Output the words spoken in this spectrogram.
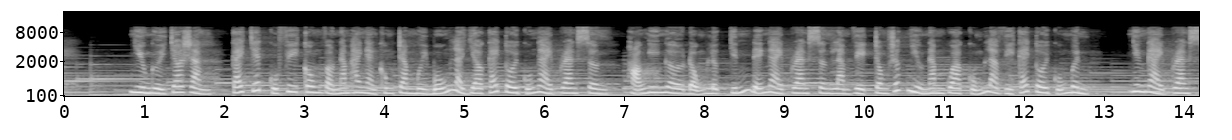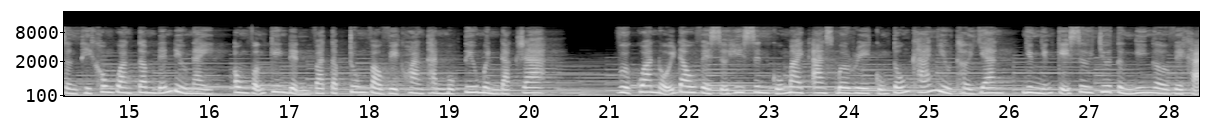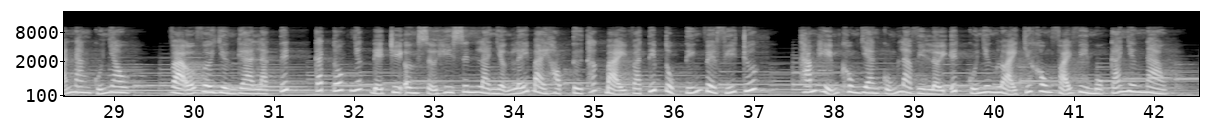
Nhiều người cho rằng cái chết của phi công vào năm 2014 là do cái tôi của ngài Branson. Họ nghi ngờ động lực chính để ngài Branson làm việc trong rất nhiều năm qua cũng là vì cái tôi của mình. Nhưng ngài Branson thì không quan tâm đến điều này, ông vẫn kiên định và tập trung vào việc hoàn thành mục tiêu mình đặt ra. Vượt qua nỗi đau về sự hy sinh của Mike Ansbury cũng tốn khá nhiều thời gian, nhưng những kỹ sư chưa từng nghi ngờ về khả năng của nhau. Và ở version gà lạc tích, cách tốt nhất để tri ân sự hy sinh là nhận lấy bài học từ thất bại và tiếp tục tiến về phía trước. Thám hiểm không gian cũng là vì lợi ích của nhân loại chứ không phải vì một cá nhân nào.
